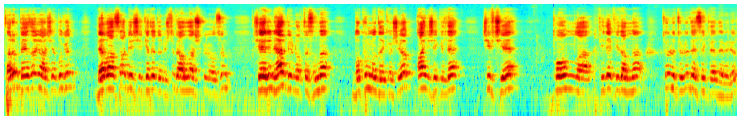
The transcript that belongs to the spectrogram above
Tarım Peyzaj AŞ bugün devasa bir şirkete dönüştü ve Allah'a şükürler olsun şehrin her bir noktasında dokunmadığı köşe yok. Aynı şekilde çiftçiye tohumla, fide fidanla türlü türlü destekler de veriyor.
